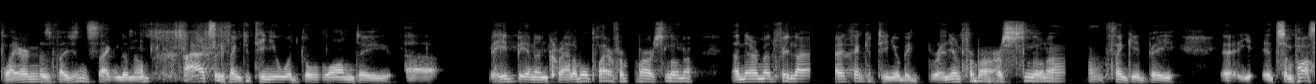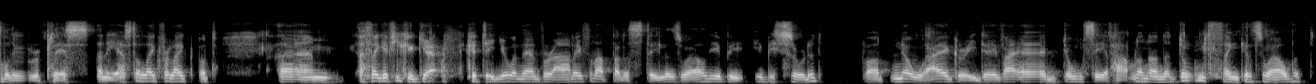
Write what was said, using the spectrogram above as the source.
player and his vision, second to none. I actually think Coutinho would go on to, uh, he'd be an incredible player for Barcelona. And their midfield, I think Coutinho would be brilliant for Barcelona. I think he'd be, uh, it's impossible to replace Iniesta like for like, but um, I think if you could get Coutinho and then Verratti for that bit of steel as well, you'd be you'd be sorted. But no, I agree, Dave. I, I don't see it happening, and I don't think as well that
